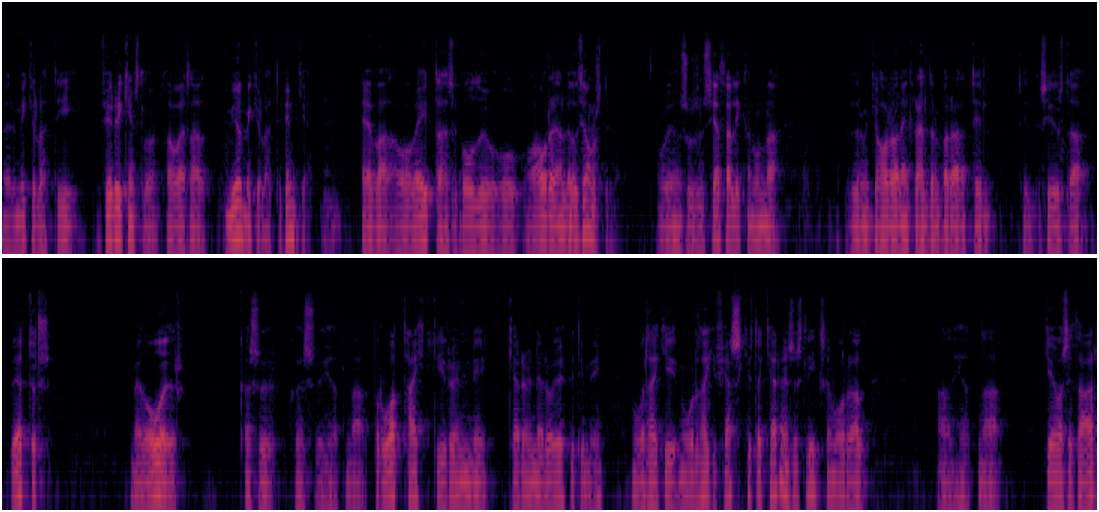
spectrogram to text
verið mikilvægt í fyrirkynsluðum þá er það mjög mikilvægt í 5G mm. ef að, að veita þessa góðu og, og áreiðanlegu þjónustu. Og við höfum svo sem sé það líka núna við höfum ekki að horfa lengra heldur en bara til, til síðusta veturs með óöður hversu, hversu hérna, brotætt í rauninni kerfin eru uppitími. Nú voru það ekki, ekki fjarskipta kerfin sem slík sem voru að, að hérna, gefa sér þar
